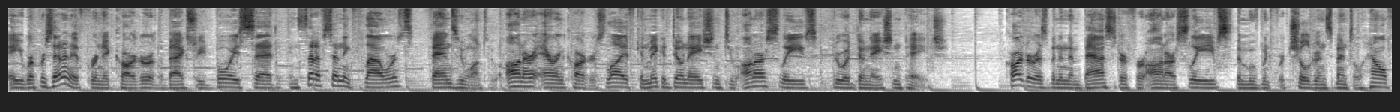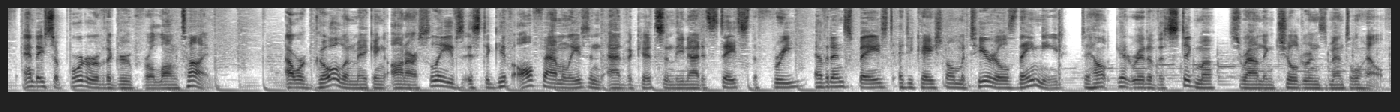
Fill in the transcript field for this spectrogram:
A representative for Nick Carter of the Backstreet Boys said, instead of sending flowers, fans who want to honor Aaron Carter's life can make a donation to On Our Sleeves through a donation page. Carter has been an ambassador for On Our Sleeves, the movement for children's mental health, and a supporter of the group for a long time. Our goal in making On Our Sleeves is to give all families and advocates in the United States the free, evidence-based educational materials they need to help get rid of the stigma surrounding children's mental health.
